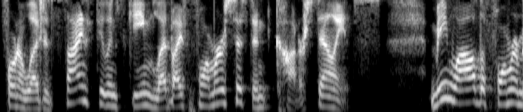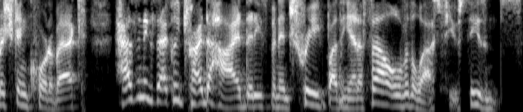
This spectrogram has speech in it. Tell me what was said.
for an alleged sign stealing scheme led by former assistant Connor Stalions. Meanwhile, the former Michigan quarterback hasn't exactly tried to hide that he's been intrigued by the NFL over the last few seasons.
